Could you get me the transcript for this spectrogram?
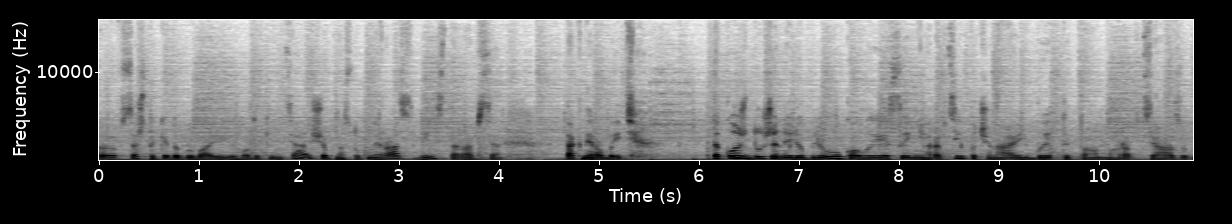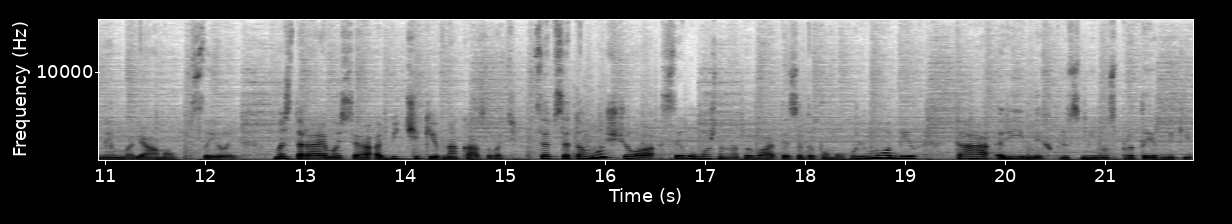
е, все ж таки добиваю його до кінця, щоб наступний раз він старався так не робити. Також дуже не люблю, коли сильні гравці починають бити там гравця з одним лямом сили. Ми стараємося обідчиків наказувати. Це все тому, що силу можна набивати за допомогою мобів та рівних плюс-мінус противників,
